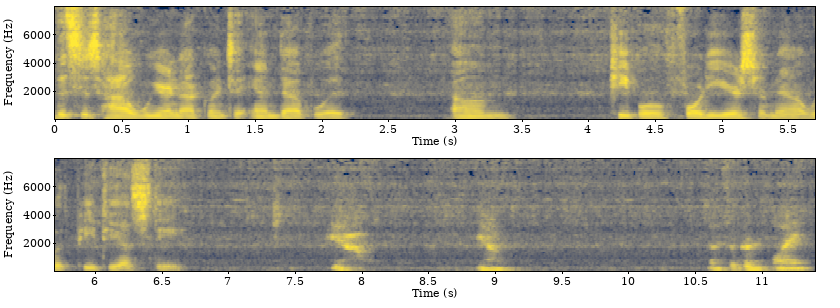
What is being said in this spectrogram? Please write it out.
this is how we are not going to end up with um, people 40 years from now with PTSD. Yeah. Yeah. That's a good point.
